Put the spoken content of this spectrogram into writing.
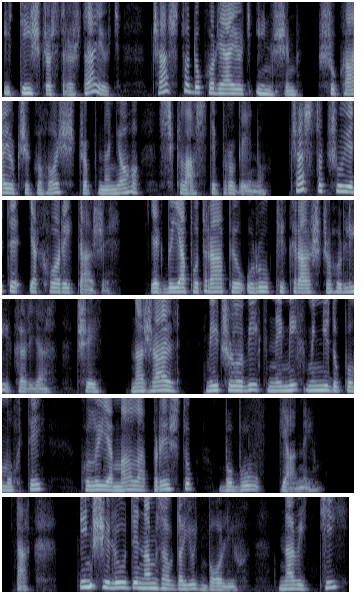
і ті, що страждають, часто докоряють іншим, шукаючи когось, щоб на нього скласти провину. Часто чуєте, як хворий каже якби я потрапив у руки кращого лікаря, чи, на жаль, мій чоловік не міг мені допомогти, коли я мала приступ, бо був п'яний. Так, інші люди нам завдають болів, навіть ті,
